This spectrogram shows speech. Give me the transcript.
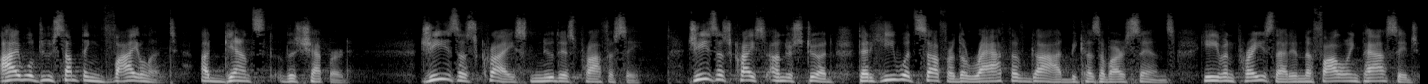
I will do something violent against the shepherd. Jesus Christ knew this prophecy. Jesus Christ understood that he would suffer the wrath of God because of our sins. He even prays that in the following passage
